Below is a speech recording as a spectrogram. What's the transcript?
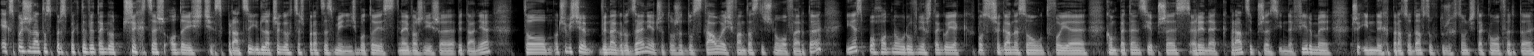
Jak spojrzysz na to z perspektywy tego, czy chcesz odejść z pracy i dlaczego chcesz pracę zmienić, bo to jest najważniejsze pytanie, to oczywiście wynagrodzenie, czy to, że dostałeś fantastyczną ofertę, jest pochodną również tego, jak postrzegane są Twoje kompetencje przez rynek pracy, przez inne firmy, czy innych pracodawców, którzy chcą ci taką ofertę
